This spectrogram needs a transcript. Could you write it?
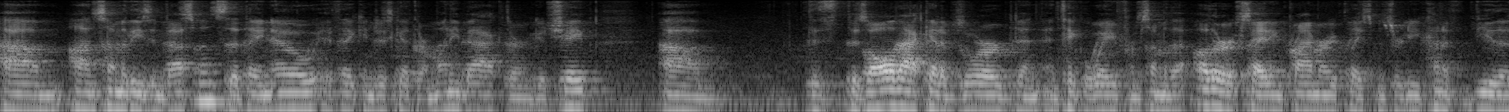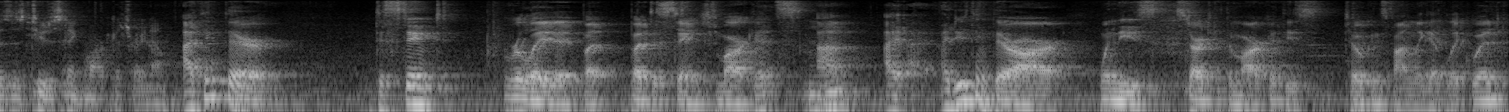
um, on some of these investments that they know if they can just get their money back, they're in good shape. Um, does, does all that get absorbed and, and take away from some of the other exciting primary placements, or do you kind of view those as two distinct markets right now? I think they're distinct, related, but but distinct markets. Um, I I- do think there are when these start to hit the market, these tokens finally get liquid.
